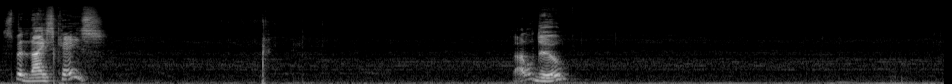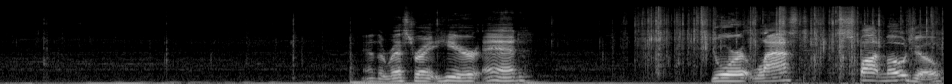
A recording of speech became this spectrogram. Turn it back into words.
It's been a nice case. That'll do. And the rest right here. And your last spot mojo.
